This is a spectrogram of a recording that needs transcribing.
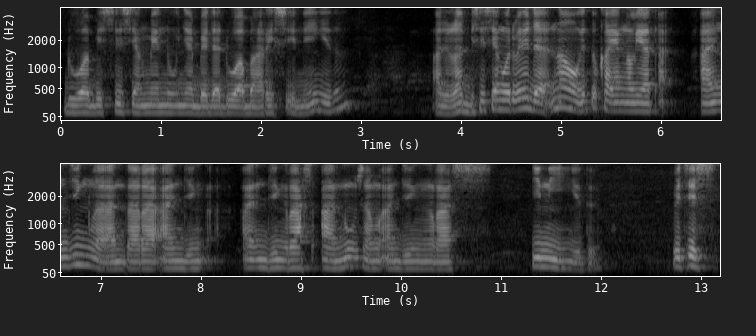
dua bisnis yang menunya beda dua baris ini gitu adalah bisnis yang berbeda. No itu kayak ngelihat anjing lah antara anjing anjing ras anu sama anjing ras ini gitu. Which is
